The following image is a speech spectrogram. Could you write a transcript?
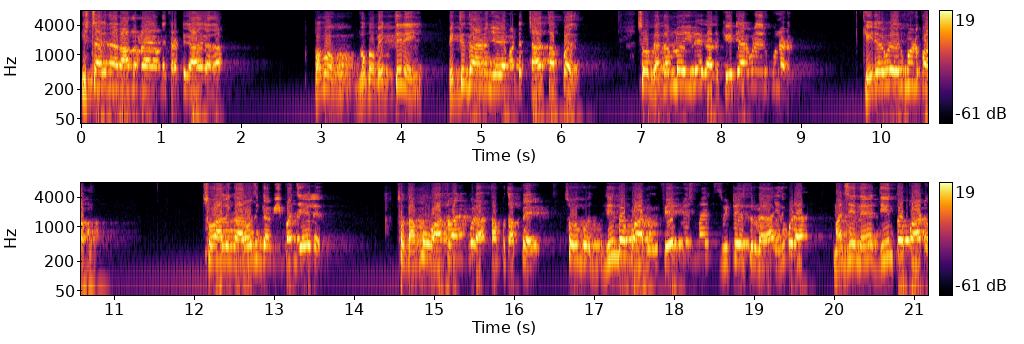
ఇష్టారీత రాతలు రాయడం అనేది కరెక్ట్ కాదు కదా? పాపం ఒక వ్యక్తిని వ్యక్తి దారుణం చేయడం అంటే చాలా తప్పది సో గతంలో ఇవే కాదు కేటీఆర్ కూడా ఎదుర్కొన్నాడు. కేటీఆర్ కూడా ఎదుర్కొన్నాడు పాపం. సో వాళ్ళు ఇంకా ఆ రోజు ఇంకా ఈ పని చేయలేదు. సో తప్పు వాస్తవానికి కూడా తప్పు తప్పే. సో ఇంకో దీంతో పాటు ఫేక్ న్యూస్ స్విట్ చేస్తారు కదా ఇది కూడా మంచిదే. దీంతో పాటు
